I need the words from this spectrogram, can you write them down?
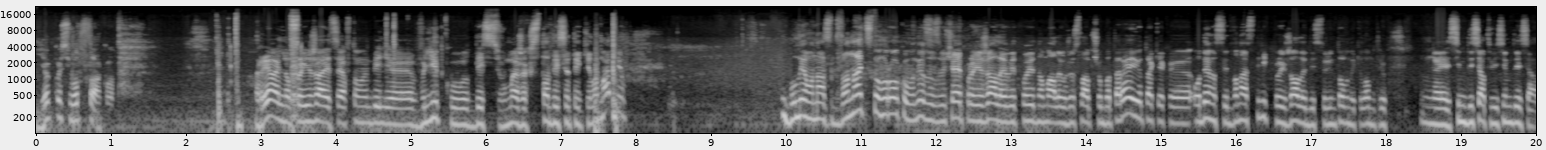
Якось от так от. Реально проїжджає цей автомобіль е, влітку десь в межах 110 кілометрів. Були у нас 12-го року, вони зазвичай проїжджали, відповідно, мали вже слабшу батарею, так як е, 11-12 рік проїжджали десь орієнтовно кілометрів е, 70-80.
